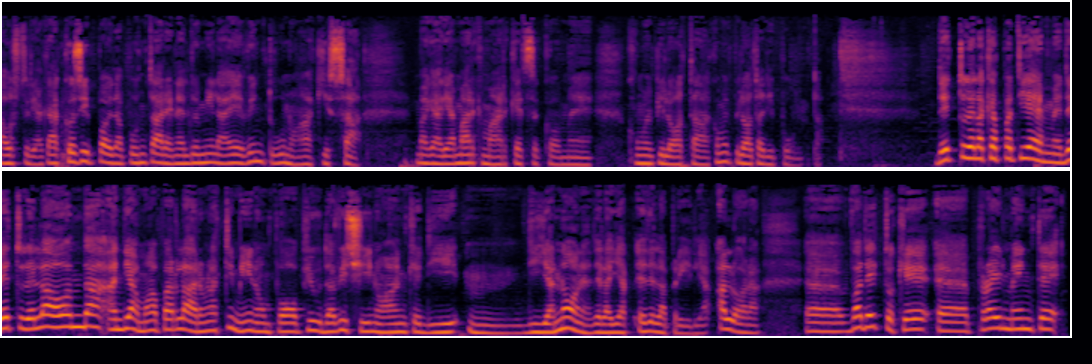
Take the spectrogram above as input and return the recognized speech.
austriaca. Così poi da puntare nel 2021 a chissà, magari a Mark Marquez come, come, pilota, come pilota di punta. Detto della KTM, detto della Honda, andiamo a parlare un attimino un po' più da vicino anche di, mh, mm, di Iannone della, e dell'Aprilia. Allora, eh, va detto che eh, probabilmente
